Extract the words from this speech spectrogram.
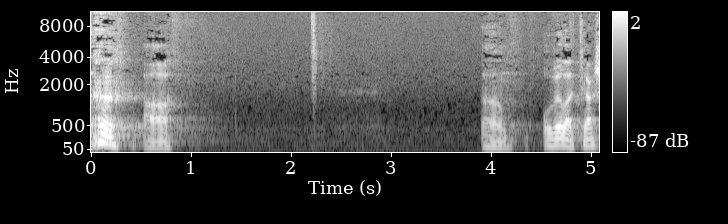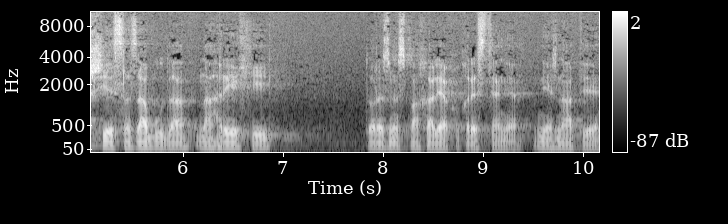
A, a oveľa ťažšie sa zabúda na hriechy, ktoré sme spáchali ako kresťania, než na tie,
